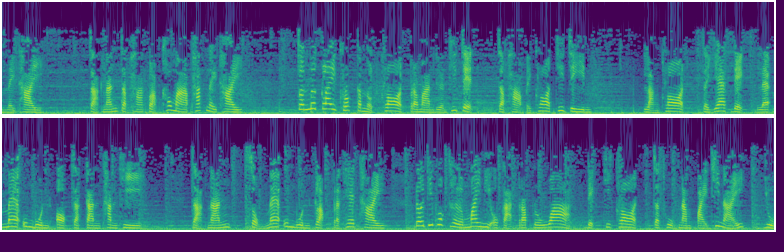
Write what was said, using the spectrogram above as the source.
ำในไทย จากนั้นจะพากลับเข้ามาพักในไทย จนเมื่อใกล้ครบกำหนดคลอดประมาณเดือนที่ 7 จะพาไปคลอดที่จีน หลังคลอดจะแยกเด็กและแม่อุ้มบุญออกจากกันทันที จากนั้นส่งแม่อุ้มบุญกลับประเทศไทย โดยที่พวกเธอไม่มีโอกาสรับรู้ว่า เด็กที่คลอดจะถูกนำไปที่ไหน อยู่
